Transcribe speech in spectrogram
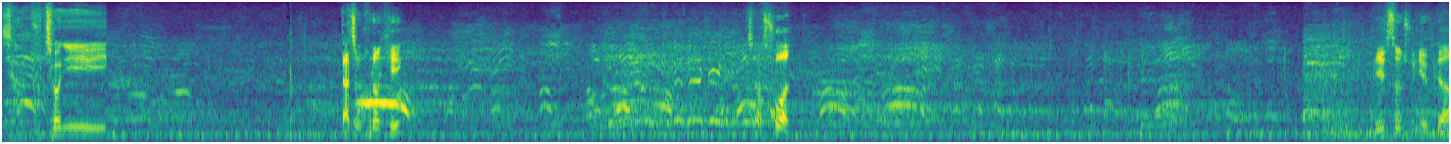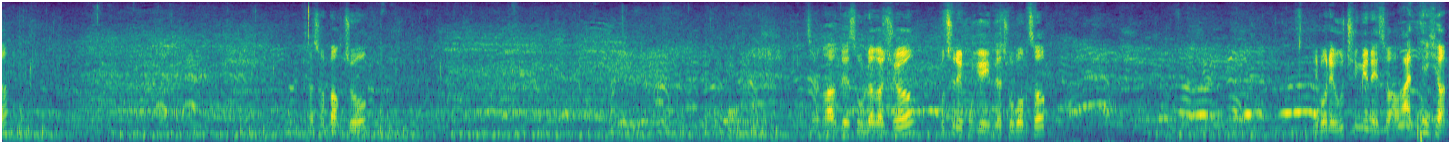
자 부천이 낮은 코너킥. 자 수원. 닐슨 주니어입니다. 자 전방 쪽. 가운데에서 올라가죠. 부천의 공격입니다. 조범석. 이번에 우측면에서 안태현.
